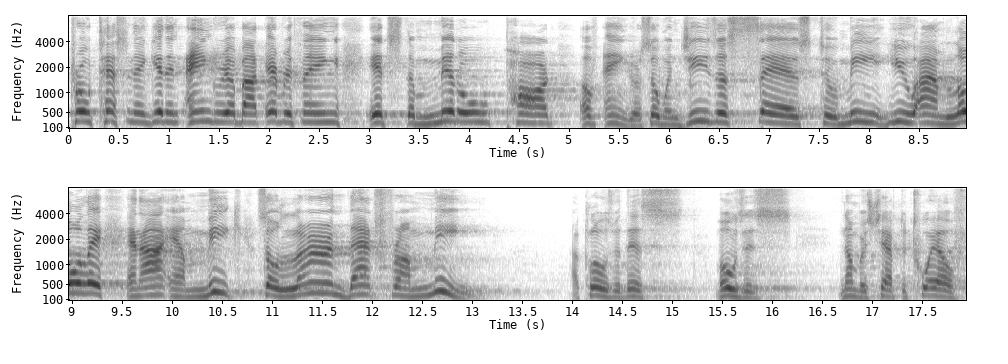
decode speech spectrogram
protesting and getting angry about everything. It's the middle part of anger. So when Jesus says to me, You, I am lowly and I am meek, so learn that from me. I'll close with this Moses, Numbers chapter 12.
